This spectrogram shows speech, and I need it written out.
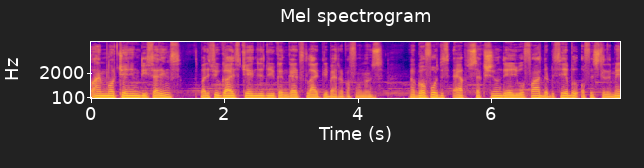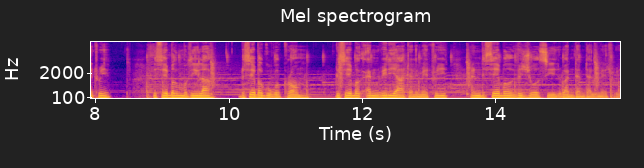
I'm not changing these settings, but if you guys change it, you can get slightly better performance. Now go for this app section. There you will find the disable office telemetry, disable Mozilla, disable Google Chrome, disable NVIDIA telemetry, and disable Visual C runtime telemetry.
